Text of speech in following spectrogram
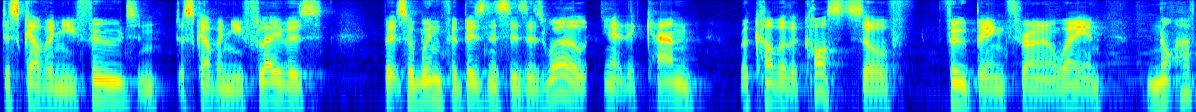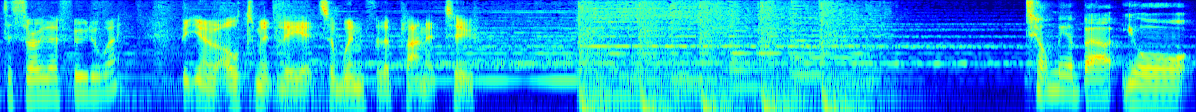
discover new foods and discover new flavors, but it's a win for businesses as well. You know, they can recover the costs of food being thrown away and not have to throw their food away. But, you know, ultimately, it's a win for the planet too. Tell me about your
